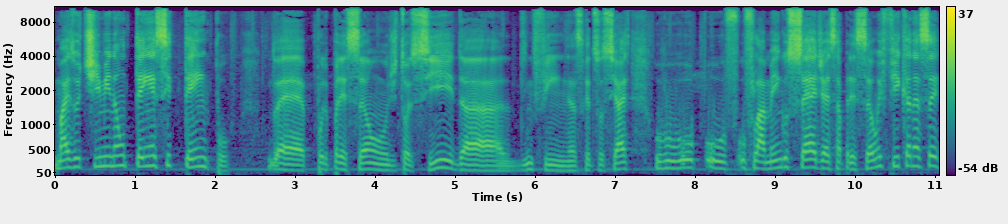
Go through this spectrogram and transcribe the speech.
mas o time não tem esse tempo. eh, por pressão de torcida, enfim, nas redes sociais, o, o, o, o Flamengo cede a essa pressão e fica nesse,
